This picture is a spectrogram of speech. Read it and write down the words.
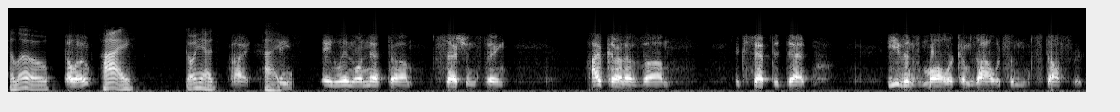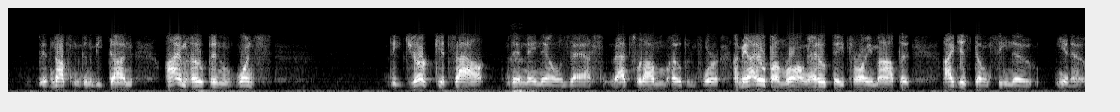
Hello. Hello. Hi. Go ahead. Hi. Hi. Hey, hey, Lynn. On that um, sessions thing, I've kind of um, accepted that even if Mueller comes out with some stuff, nothing's going to be done. I'm hoping once the jerk gets out, then they nail his ass. That's what I'm hoping for. I mean, I hope I'm wrong. I hope they throw him out, but I just don't see no, you know,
